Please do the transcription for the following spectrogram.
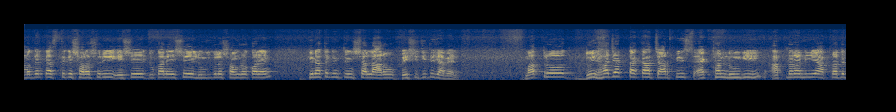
আমাদের কাছ থেকে সরাসরি এসে দোকানে এসে লুঙ্গিগুলো সংগ্রহ করেন, কিনাতে কিন্তু ইনশাল্লাহ আরও বেশি জিতে যাবেন। মাত্র দুই হাজার টাকা চার পিস এক থান লুঙ্গি আপনারা নিয়ে আপনাদের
